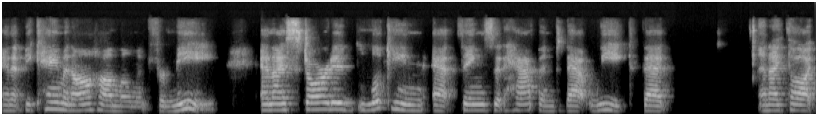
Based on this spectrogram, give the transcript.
and it became an aha moment for me. And I started looking at things that happened that week that, and I thought,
